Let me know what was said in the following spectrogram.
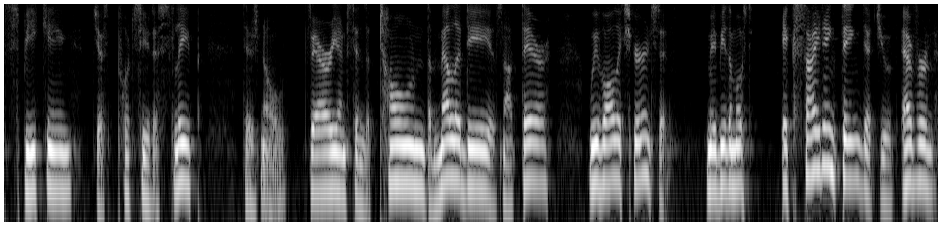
speaking just puts you to sleep. There's no variance in the tone, the melody is not there. We've all experienced it. Maybe the most exciting thing that you've ever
